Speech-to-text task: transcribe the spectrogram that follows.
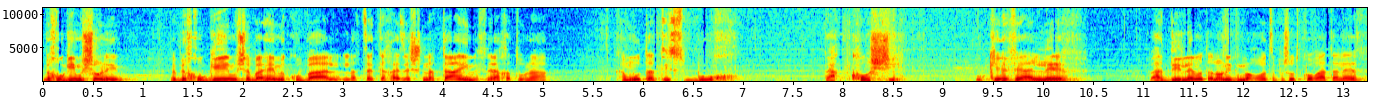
בחוגים שונים, ובחוגים שבהם מקובל לצאת ככה איזה שנתיים לפני החתונה, כמות התסבוך והקושי וכאבי הלב והדילמות הלא נגמרות, זה פשוט קורע את הלב.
